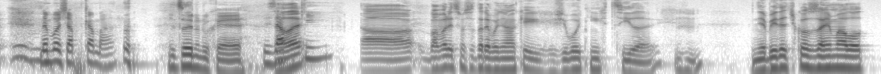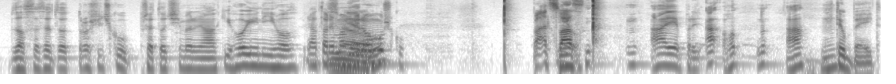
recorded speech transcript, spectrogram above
Nebo žabkama. Něco jednoduché. Žabky. A bavili jsme se tady o nějakých životních cílech. Mhm. Mě by teďko zajímalo, zase se to trošičku přetočíme do nějakého jiného. Já tady mám jinou mušku. Plací. Vlastně, a je pryč. A, ho, no, a, hm. Chtěl bejt.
